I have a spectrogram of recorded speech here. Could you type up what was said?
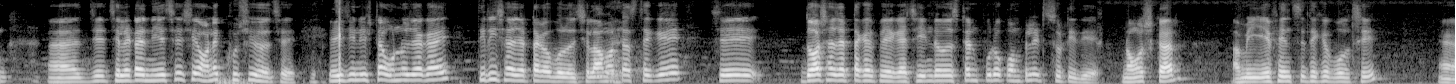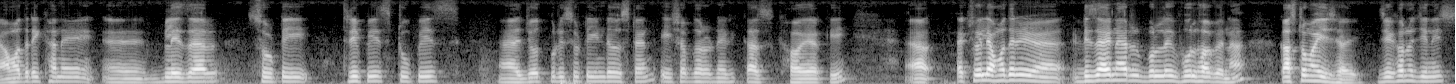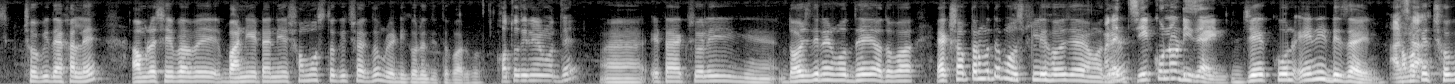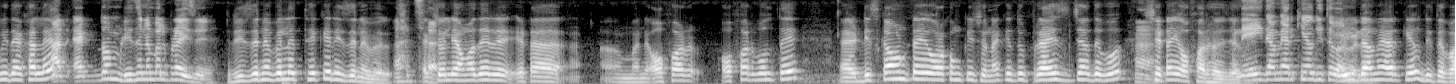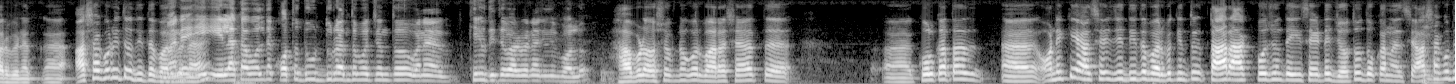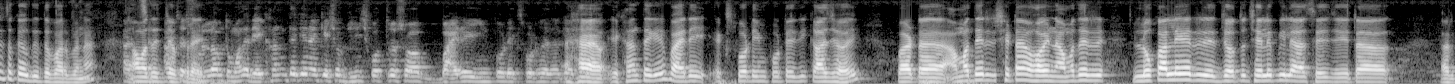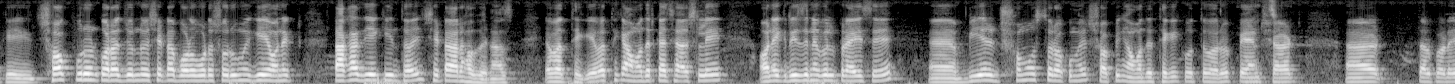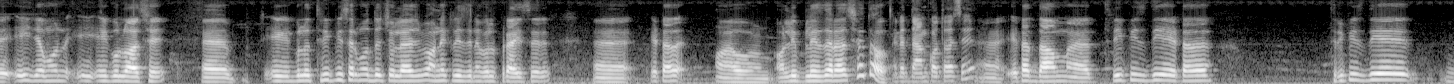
যে ছেলেটা নিয়েছে সে অনেক খুশি হয়েছে। এই জিনিসটা অন্য জায়গায় তিরিশ হাজার টাকা বলেছিল। আমার কাছ থেকে সে দশ হাজার টাকায় পেয়ে গেছে। ইন্ডো ওয়েস্টার্ন পুরো কমপ্লিট ছুটি দিয়ে। নমস্কার আমি এফএনসি থেকে বলছি। আমাদের এখানে blazer সুটি three piece two piece Jodhpuri সুটি Indo stand এইসব ধরনের কাজ হয় আর কি। অ্যাকচুয়ালি আমাদের ডিজাইনার বললে ভুল হবে না। কাস্টমাইজ হয়। যে কোনো জিনিস ছবি দেখালে আমরা সেভাবে বানিয়ে টানিয়ে সমস্ত কিছু একদম রেডি করে দিতে পারব। কত দিনের মধ্যে? এটা অ্যাকচুয়ালি দশ দিনের মধ্যে অথবা এক সপ্তাহের মধ্যে মোস্টলি হয়ে যায় মানে আমাদের যে কোনো ডিজাইন যে কোন এনি ডিজাইন আচ্ছা। আমাকে ছবি দেখালে আর একদম রিজনেবল প্রাইসে রিজনেবলের থেকে রিজনেবল আচ্ছা। অ্যাকচুয়ালি আমাদের এটা মানে অফার অফার বলতে ডিসকাউন্টে ওরকম কিছু না কিন্তু প্রাইস যা দেবো হ্যাঁ। সেটাই অফার হয়ে যাবে। মানে এই দামে আর কেউ দিতে পারবে না। দামে আর কেউ দিতে পারবে না। আশা করি তো দিতে পারবে মানে না। এই এলাকা বলতে কত দূর দূরান্ত পর্যন্ত মানে কেউ দিতে পারবে না যদি বলো? হাবড়া অশোকনগর বারাসাত কলকাতা আহ, অনেকে আছে যে দিতে পারবে কিন্তু তার আগ পর্যন্ত এই সাইডে যত দোকান আছে আশা করি তো কেউ দিতে পারবে না আমাদের যা প্রাইস আচ্ছা, শুনলাম তোমাদের এখান থেকে নাকি এসব জিনিসপত্র সব বাইরে ইম্পোর্ট এক্সপোর্ট হয়ে থাকে? হ্যাঁ এখান থেকে বাইরে এক্সপোর্ট ইম্পোর্টেরই কাজ হয়। বাট আমাদের সেটা হয় না। আমাদের লোকালের যত ছেলেপিলে আছে যেটা আর কি শখ পূরণ করার জন্য সেটা বড় বড় শোরুমে গিয়ে অনেক টাকা দিয়ে কিনতে হয় সেটা আর হবে না এবার থেকে। এবার থেকে আমাদের কাছে আসলে অনেক রিজনেবল প্রাইসে বিয়ের সমস্ত রকমের শপিং আমাদের থেকেই করতে পারবে। প্যান্ট শার্ট তারপরে এই যেমন এগুলো আছে এগুলো থ্রি পিসের মধ্যে চলে আসবে। অনেক রিজনেবল প্রাইসের এটা অনলি ব্লেজার আছে তো? এটার দাম কত আছে? এটার দাম থ্রি পিস দিয়ে এটা থ্রি পিস দিয়ে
